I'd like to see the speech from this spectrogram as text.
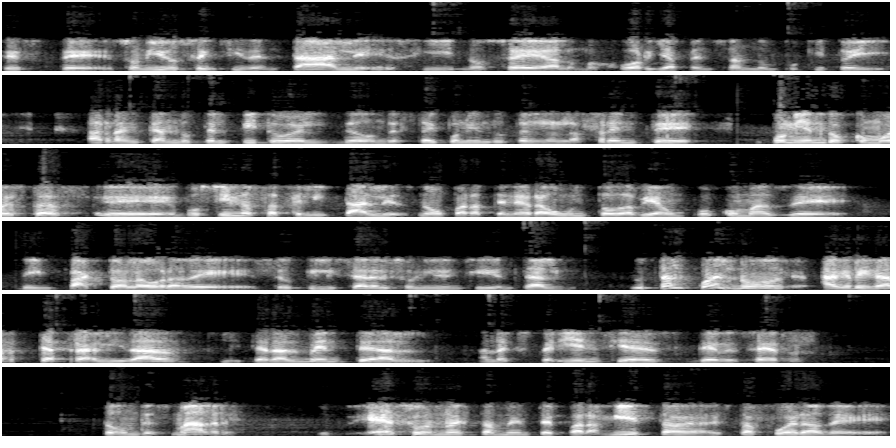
este sonidos incidentales y no sé, a lo mejor ya pensando un poquito y arrancándote el pito de donde está y poniéndote en la frente, poniendo como estas eh, bocinas satelitales, ¿no? Para tener aún todavía un poco más de, impacto a la hora de, utilizar el sonido incidental. Tal cual, ¿no? Agregar teatralidad literalmente al, a la experiencia es, debe ser todo un desmadre. Eso honestamente para mí está, está fuera de,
